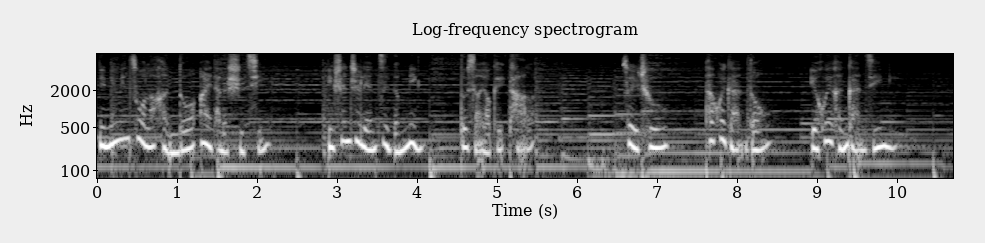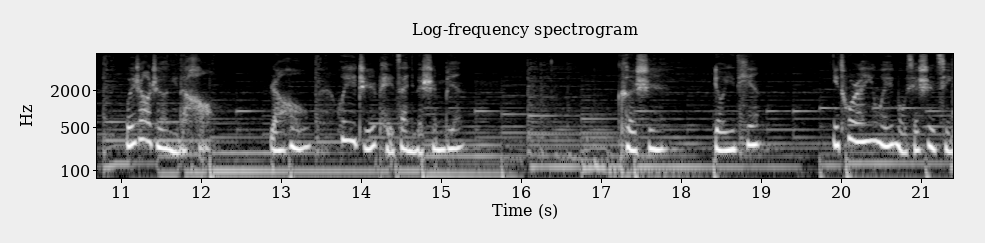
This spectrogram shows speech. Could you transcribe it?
你明明做了很多爱他的事情，你甚至连自己的命都想要给他了。最初，他会感动，也会很感激你，围绕着你的好，然后会一直陪在你的身边。可是，有一天，你突然因为某些事情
